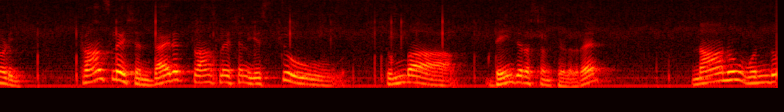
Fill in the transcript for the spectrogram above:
ನೋಡಿ ಟ್ರಾನ್ಸ್ಲೇಷನ್ ಡೈರೆಕ್ಟ್ ಟ್ರಾನ್ಸ್ಲೇಷನ್ ಎಷ್ಟು ತುಂಬ ಡೇಂಜರಸ್ ಅಂತ ಹೇಳಿದ್ರೆ, ನಾನು ಒಂದು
